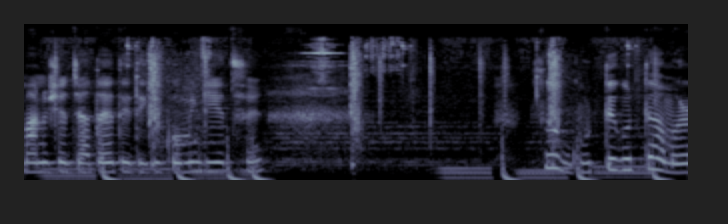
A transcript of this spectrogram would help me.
মানুষের যাতায়াত এদিকে কমে গিয়েছে। তো ঘুরতে ঘুরতে আমার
